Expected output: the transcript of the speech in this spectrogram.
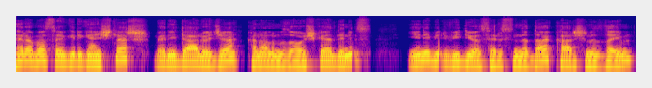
Merhaba sevgili gençler, ben İdeal Hoca. Kanalımıza hoş geldiniz. Yeni bir video serisinde daha karşınızdayım.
